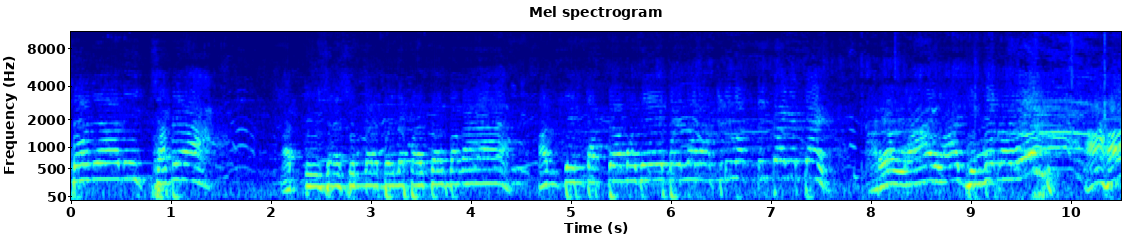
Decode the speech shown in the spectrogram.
सोन्या आणि छब्या अतिशय सुंदर बैल पाळतात बघा. अंतिम टप्प्यामध्ये बैल वाकडी वाकडी काय येत आहेत. अरे वा वा झिंगत आहा.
